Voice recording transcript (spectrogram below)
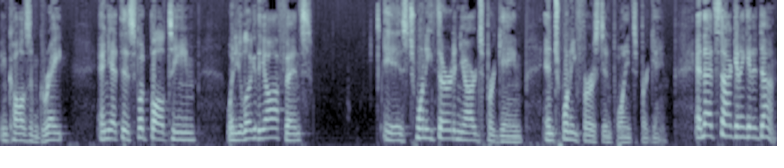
and calls him great. And yet, this football team, when you look at the offense, is 23rd in yards per game and 21st in points per game. And that's not going to get it done.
